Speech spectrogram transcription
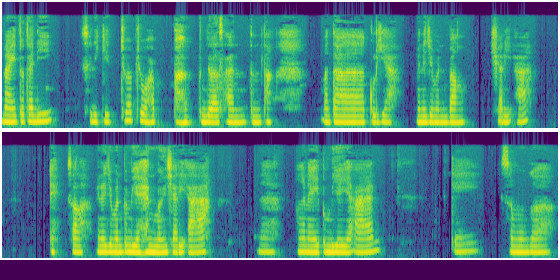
nah itu tadi sedikit cuap-cuap penjelasan tentang mata kuliah manajemen bank syariah salah manajemen pembiayaan bank syariah. Nah mengenai pembiayaan. Oke semoga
